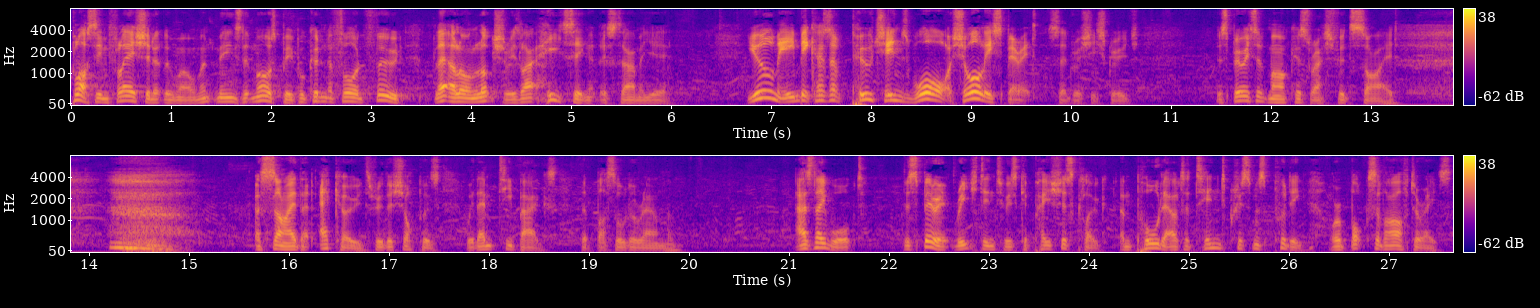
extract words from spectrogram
Plus, inflation at the moment means that most people couldn't afford food, let alone luxuries like heating at this time of year. You mean because of Putin's war, surely, Spirit, said Rishi Scrooge. The spirit of Marcus Rashford sighed. a sigh that echoed through the shoppers with empty bags that bustled around them. As they walked, the spirit reached into his capacious cloak and pulled out a tinned Christmas pudding or a box of after eights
